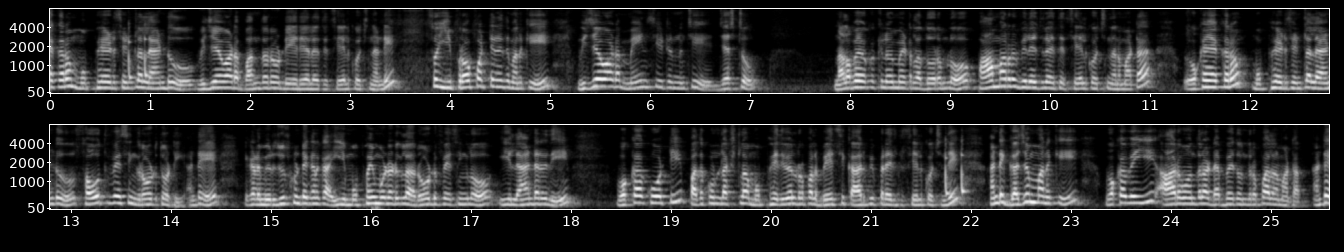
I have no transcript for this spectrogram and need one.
ఎకరం ముప్పై ఏడు సెంట్ల ల్యాండ్ విజయవాడ బందర్ రోడ్ ఏరియాలో అయితే సేల్కి వచ్చిందండి. సో ఈ ప్రాపర్టీ అనేది మనకి విజయవాడ మెయిన్ సిటీ నుంచి జస్ట్ నలభై ఒక కిలోమీటర్ల దూరంలో పామర్ విలేజ్లో అయితే సేల్కి వచ్చిందనమాట ఒక ఎకరం ముప్పై ఏడు సెంట్ల ల్యాండ్ సౌత్ ఫేసింగ్ రోడ్ తోటి అంటే ఇక్కడ మీరు చూసుకుంటే కనుక ఈ ముప్పై మూడు అడుగుల రోడ్డు ఫేసింగ్లో ఈ ల్యాండ్ అనేది ఒక కోటి పదకొండు లక్షల ముప్పై ఐదు వేల రూపాయల బేసిక్ ఆర్పీ ప్రైస్కి సేల్కి వచ్చింది. అంటే గజం మనకి ఒక వెయ్యి ఆరు వందల డెబ్బై తొమ్మిది రూపాయలు అనమాట అంటే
